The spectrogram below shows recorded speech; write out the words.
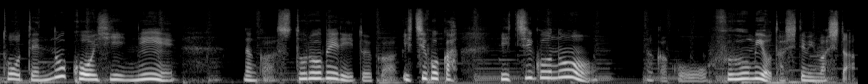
当店のコーヒーに、なんかストロベリーというか、いちごか、いちごのなんかこう、風味を足してみました。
